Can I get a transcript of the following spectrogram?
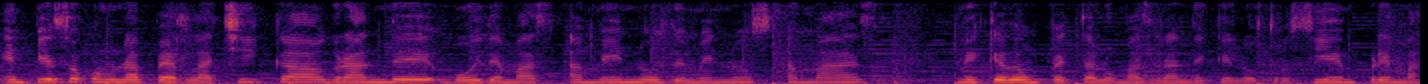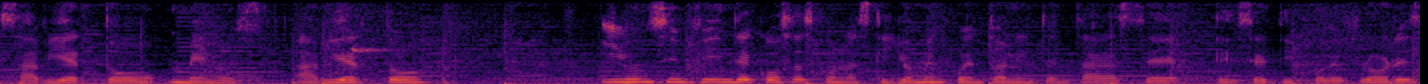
empiezo con una perla chica o grande, voy de más a menos, de menos a más me queda un pétalo más grande que el otro siempre, más abierto, menos abierto y un sinfín de cosas con las que yo me encuentro al intentar hacer ese tipo de flores.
